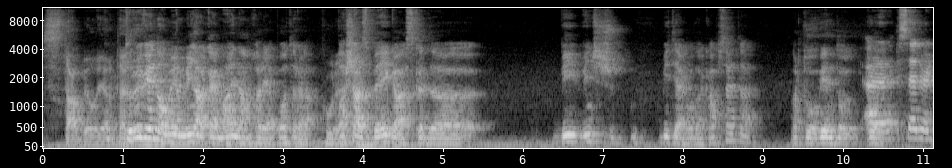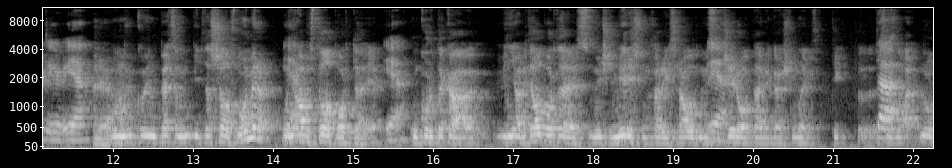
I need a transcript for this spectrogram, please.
Stabili, jā. Tā Tur ir viena no mīļākajām ainām Harijā Poterā. Kurā? Pašās beigās, kad uh, bija, viņš bija tajā kaut kādā kapsētā ar to vienu to. Deer, jā. Jā. Un viņi pēc tam tas šausmas nomira, un viņi Jā. abus teleportēja. jā. Un kur tā kā viņi abi teleportējas, un viņš ir miris, un Harijs raud, un viņš ir. Tā vienkārši, man liekas, tik. Tā. Tā, nu,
